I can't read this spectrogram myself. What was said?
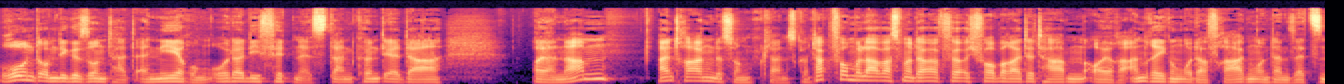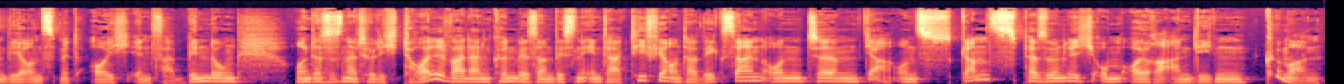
rund um die Gesundheit, Ernährung oder die Fitness, dann könnt ihr da euren Namen, eintragen. Das ist so ein kleines Kontaktformular, was wir da für euch vorbereitet haben. Eure Anregungen oder Fragen und dann setzen wir uns mit euch in Verbindung. Und das ist natürlich toll, weil dann können wir so ein bisschen interaktiv hier unterwegs sein und ähm, ja, uns ganz persönlich um eure Anliegen kümmern.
